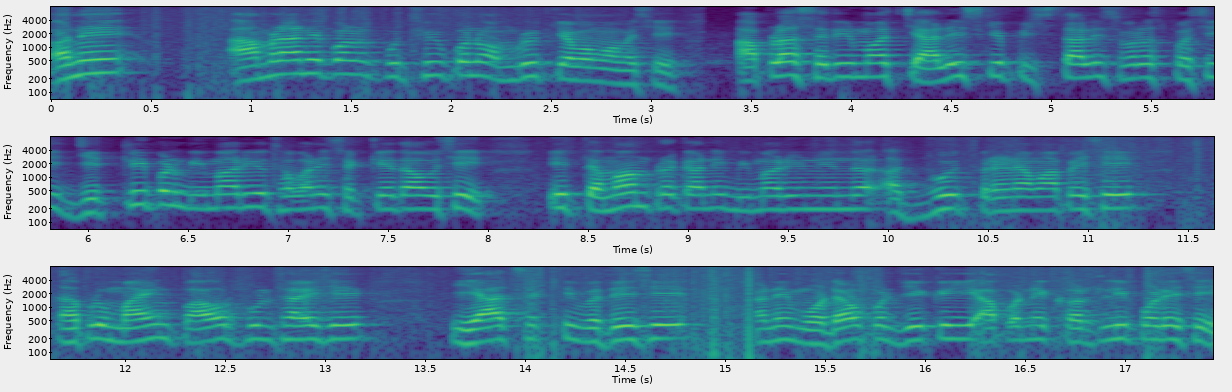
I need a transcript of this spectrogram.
અને આમળાને પણ પૃથ્વી ઉપરનું અમૃત કહેવામાં આવે છે. આપણા શરીરમાં ચાલીસ કે પિસ્તાલીસ વર્ષ પછી જેટલી પણ બીમારીઓ થવાની શક્યતાઓ છે, એ તમામ પ્રકારની બીમારીઓની અંદર અદ્ભુત પરિણામ આપે છે. આપણું માઇન્ડ પાવરફુલ થાય છે, યાદશક્તિ વધે છે અને મોઢા ઉપર જે કંઈ આપણને કરતલી પડે છે,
